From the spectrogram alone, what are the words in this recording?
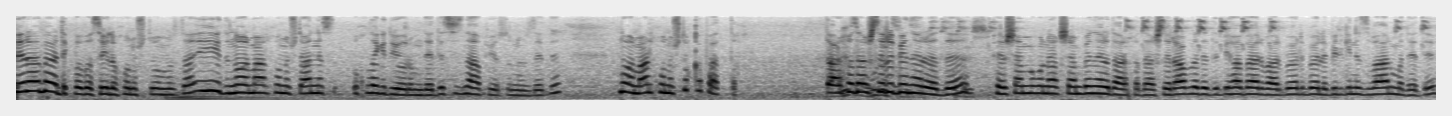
Beraberdik babasıyla konuştuğumuzda. İyiydi, normal konuştu. Annesi okula gidiyorum dedi. Siz ne yapıyorsunuz dedi. Normal konuştuk, kapattık. Arkadaşları beni aradı. Perşembe günü akşam beni aradı arkadaşları. Abla dedi bir haber var, böyle böyle bilginiz var mı dedi.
